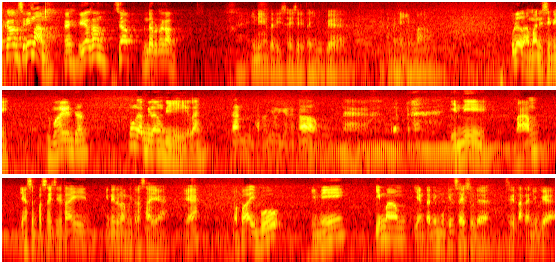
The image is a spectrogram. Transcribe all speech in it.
Kang. sini Mam. Eh, iya Kang. Siap. Bentar-bentar Kang. Nah, ini yang tadi saya ceritain juga. Namanya Imam. Udah lama di sini. Lumayan, Kang. Kok nggak bilang-bilang? Kan akangnya lagi ada kamu. Nah, ini Mam yang sempat saya ceritain. Ini adalah mitra saya, ya. Bapak, Ibu, ini Imam yang tadi mungkin saya sudah ceritakan juga.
